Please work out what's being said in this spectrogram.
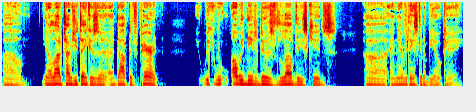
um, you know, a lot of times you think as an adoptive parent, we all we need to do is love these kids, uh, and everything's going to be okay.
